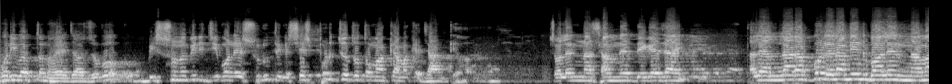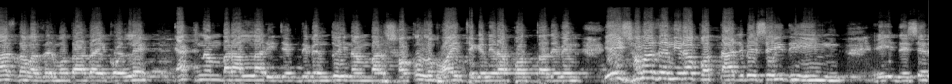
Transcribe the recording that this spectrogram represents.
পরিবর্তন হয়ে যাও যুবক। বিশ্বনবীর জীবনের শুরু থেকে শেষ পর্যন্ত তোমাকে আমাকে জানতে হবে। চলেন না সামনের দিকে যাই। তাহলে আল্লাহ রাব্বুল আলামিন বলেন, নামাজ নামাজের মতো আদায় করলে এক নাম্বার আল্লাহ রিজেক্ট দিবেন, দুই নাম্বার সকল ভয় থেকে নিরাপত্তা দেবেন। এই সমাজে নিরাপত্তা আসবে সেই দিন। এই দেশের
